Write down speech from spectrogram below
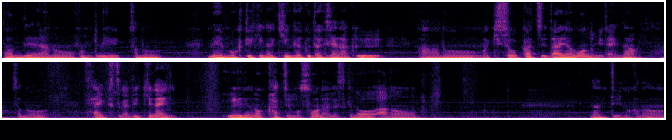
なんで、あの、本当に、その、名目的な金額だけじゃなく、あの、まあ、希少価値、ダイヤモンドみたいな、その、採掘ができない上での価値もそうなんですけど、あの、なんていうのかな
